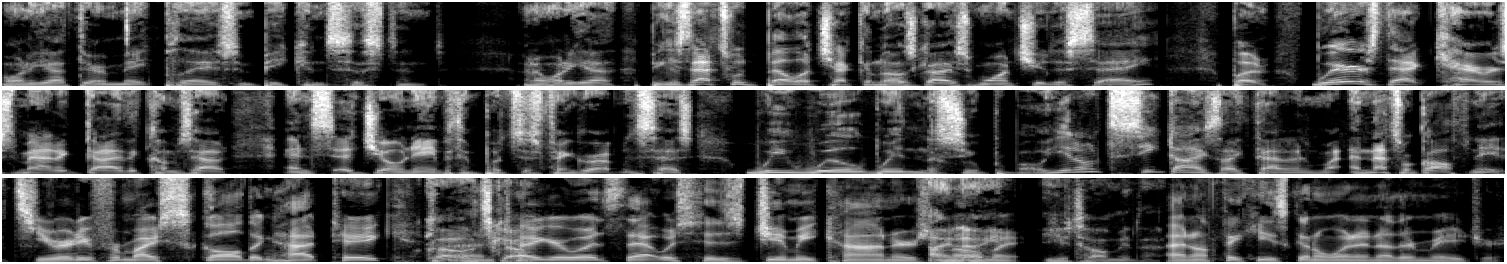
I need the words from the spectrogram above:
I want to get out there and make plays and be consistent. And I want to get out because that's what Belichick and those guys want you to say. But where's that charismatic guy that comes out and s- uh, Joe Namath and puts his finger up and says, "We will win the Super Bowl." You don't see guys like that anymore, and that's what golf needs. You ready for my scalding hot take Go, on let's go. Tiger Woods? That was his Jimmy Connors I know you, moment. you told me that. I don't think he's going to win another major.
